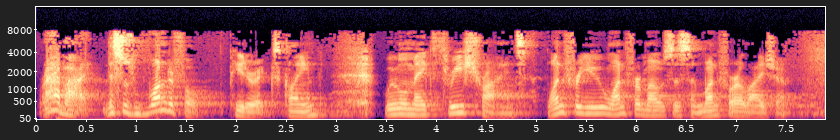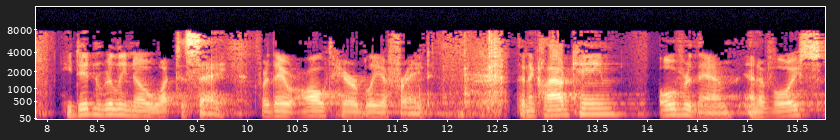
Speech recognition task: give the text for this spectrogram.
Rabbi, this is wonderful, Peter exclaimed. We will make three shrines, one for you, one for Moses, and one for Elijah. He didn't really know what to say, for they were all terribly afraid. Then a cloud came over them, and a voice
